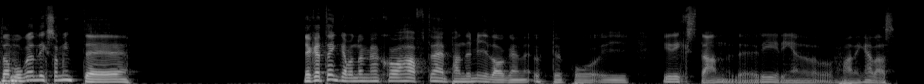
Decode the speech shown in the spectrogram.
De vågar liksom inte... Jag kan tänka mig att de kanske har haft den här pandemilagen uppe på i, i riksdagen, eller regeringen eller vad fan det kallas.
